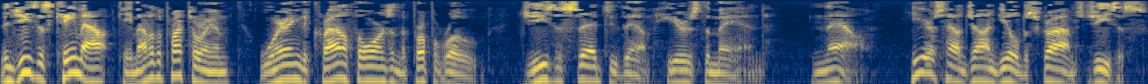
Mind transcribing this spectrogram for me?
Then Jesus came out, came out of the praetorium, wearing the crown of thorns and the purple robe. Jesus said to them, Here's the man. Now, here's how John Gill describes Jesus.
